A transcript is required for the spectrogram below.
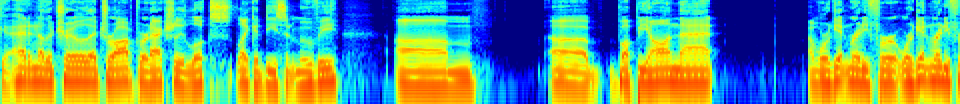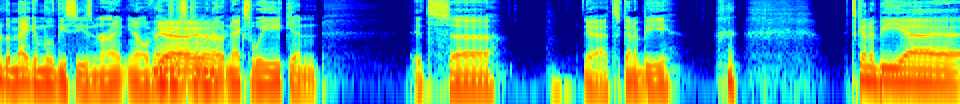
had another trailer that dropped where it actually looks like a decent movie. Um, uh, but beyond that, uh, we're getting ready for we're getting ready for the mega movie season, right? You know, Avengers Yeah, coming yeah. out next week, and it's uh, yeah, it's gonna be, it's gonna be uh,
